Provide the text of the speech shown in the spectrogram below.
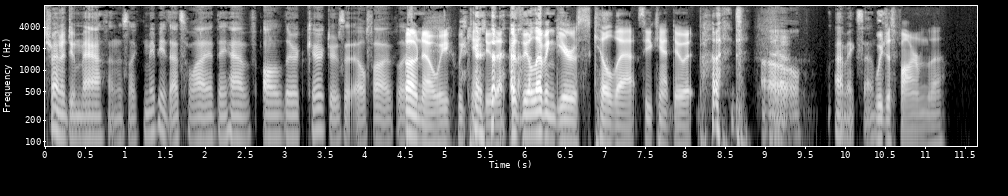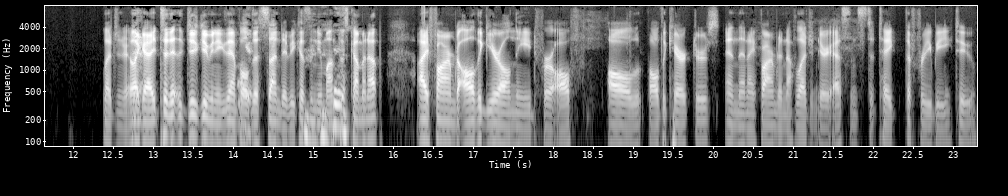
trying to do math, and it's like maybe that's why they have all of their characters at L5. Like, oh no, we we can't do that because the 11 gears kill that, so you can't do it. But oh, that makes sense. we just farm the legendary. Like I today, just give you an example Okay. this Sunday because the new month is coming up. I farmed all the gear I'll need for all all all the characters, and then I farmed enough legendary essence to take the freebie to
